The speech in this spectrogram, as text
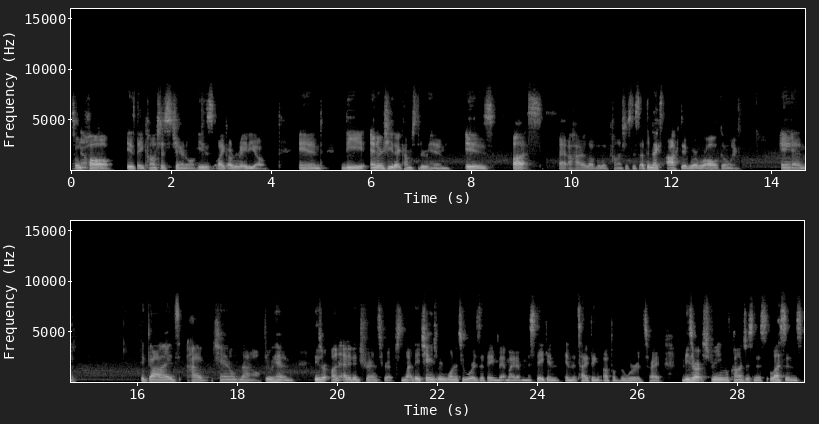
So No. Paul is a conscious channel. He's like a radio, and the energy that comes through him is us at a higher level of consciousness, at the next octave where we're all going. And the guides have channeled now through him. These are unedited transcripts. They changed maybe one or two words that they mi- might have mistaken in the typing up of the words, right? These are stream of consciousness lessons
